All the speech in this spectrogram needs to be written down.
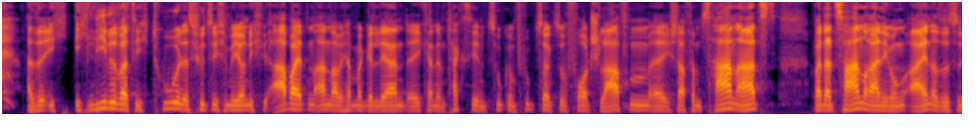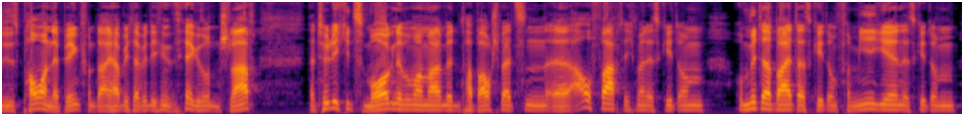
also ich, ich liebe, was ich tue. Das fühlt sich für mich auch nicht wie Arbeiten an, aber ich habe mal gelernt, ich kann im Taxi, im Zug, im Flugzeug sofort schlafen. Äh, ich schlafe im Zahnarzt bei der Zahnreinigung ein, also ist so dieses Powernapping. Von daher habe ich da wirklich einen sehr gesunden Schlaf. Natürlich gibt's Morgen, wo man mal mit ein paar Bauchschmerzen äh, aufwacht. Ich meine, es geht um, um Mitarbeiter, es geht um Familien, es geht um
